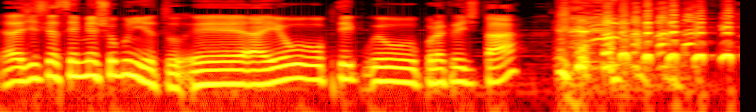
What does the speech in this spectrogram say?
Ela disse que ela sempre me achou bonito. É, aí eu optei eu, por acreditar.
